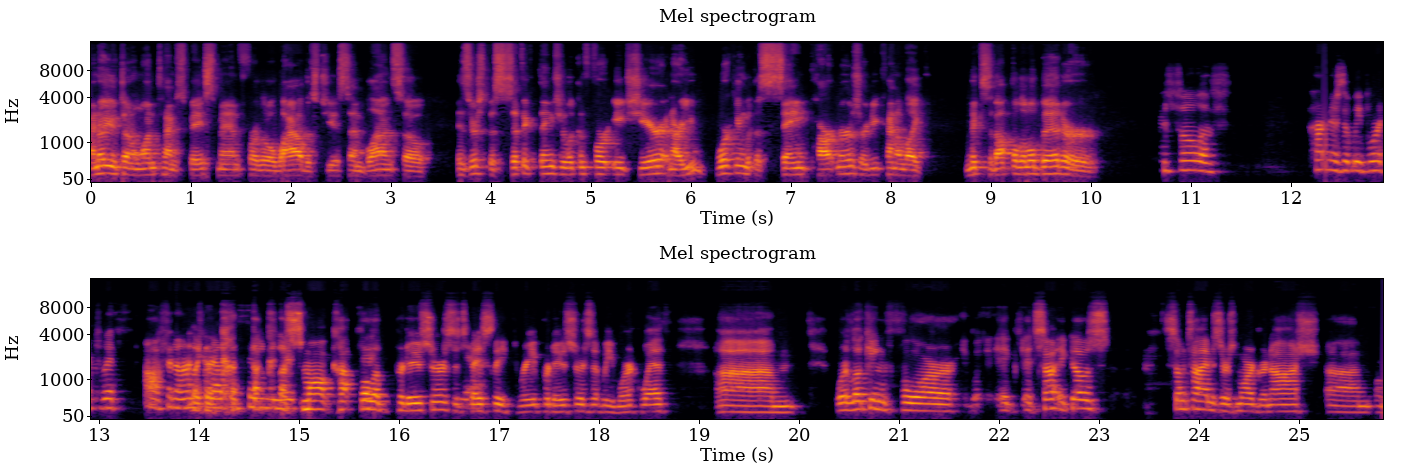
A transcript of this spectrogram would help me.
I know you've done a one-time spaceman for a little while, this GSM blend. So, is there specific things you're looking for each year? And are you working with the same partners, or do you kind of like mix it up a little bit, or? Full of partners that we've worked with off and on like a, throughout cu- the same a, a small cup full of producers. It's Yeah. basically three producers that we work with. Um, we're looking for it, it's it goes. Sometimes there's more Grenache um, or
